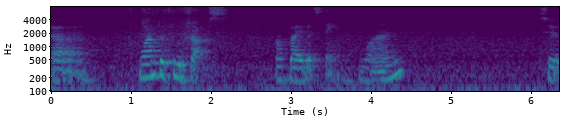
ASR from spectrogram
uh, one to two drops of violet stain. One, two.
